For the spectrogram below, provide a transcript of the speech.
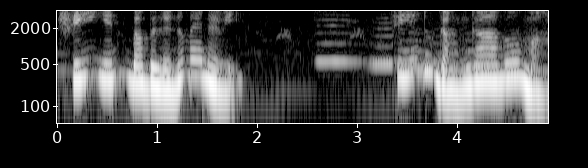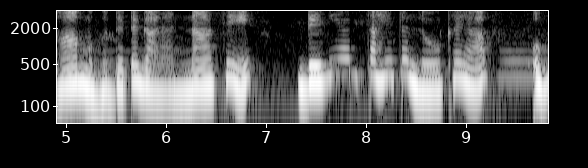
ශ්‍රීයෙන් බබලනු මැනවි. සියලු ගංගාවෝ මහා මුහුදට ගලන්නාසේ දෙවියන් සහිත ලෝකයා ඔබ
